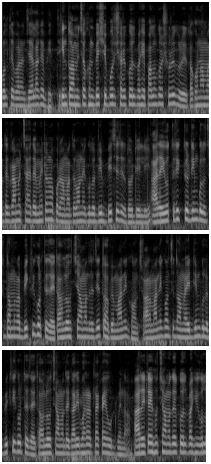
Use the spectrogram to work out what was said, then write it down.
বলতে পারেন যে এলাকা ভিত্তিক কিন্তু আমি যখন বেশি পরিসরে কোয়েল পাখি পালন করা শুরু করি, তখন আমাদের গ্রামের চাহিদা মেটানোর পরে আমাদের অনেকগুলো ডিম বেঁচে যেত ডেলি আর এই অতিরিক্ত ডিমগুলো যদি আমরা বিক্রি করতে যাই, তাহলে হচ্ছে আমাদের যেতে হবে মানিকগঞ্জ। আর মানিকগঞ্জ যদি আমরা এই ডিমগুলো বিক্রি করতে যাই, তাহলে হচ্ছে আমাদের গাড়ি ভাড়ার টাকায় উঠবে না। আর এটাই হচ্ছে আমাদের কোয়েল পাখিগুলো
